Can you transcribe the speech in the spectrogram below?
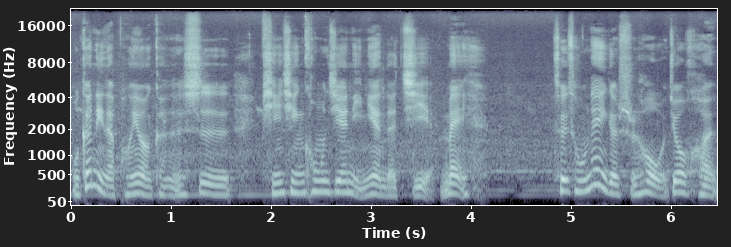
我跟你的朋友可能是平行空间里面的姐妹。”所以从那个时候我就很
